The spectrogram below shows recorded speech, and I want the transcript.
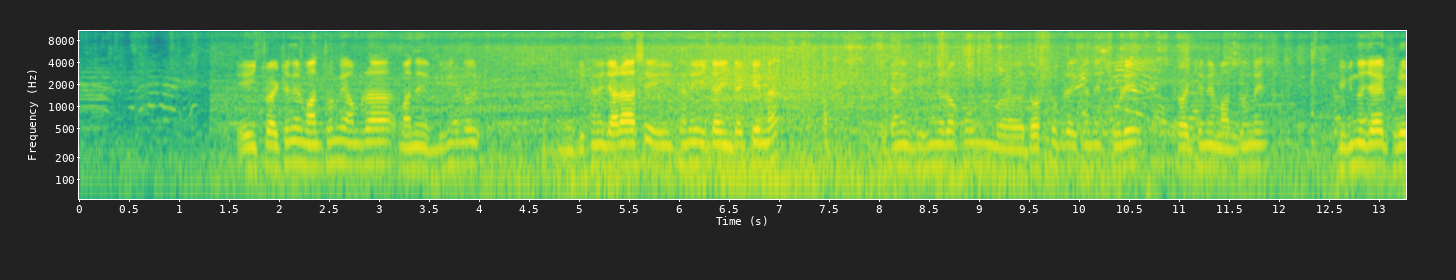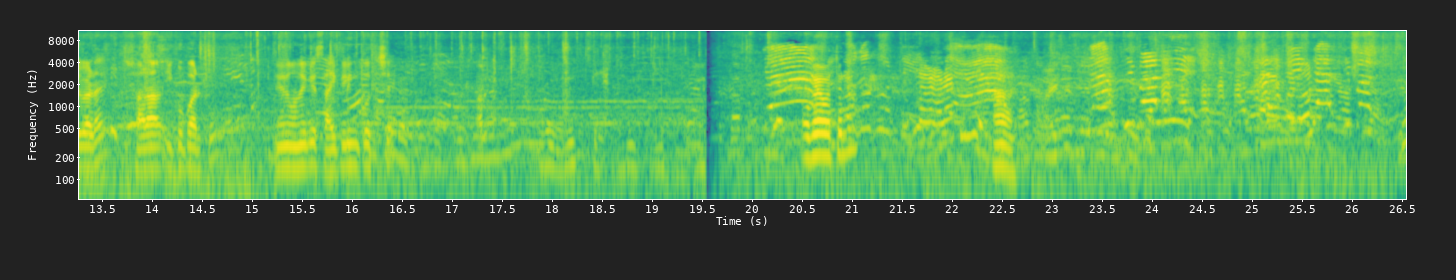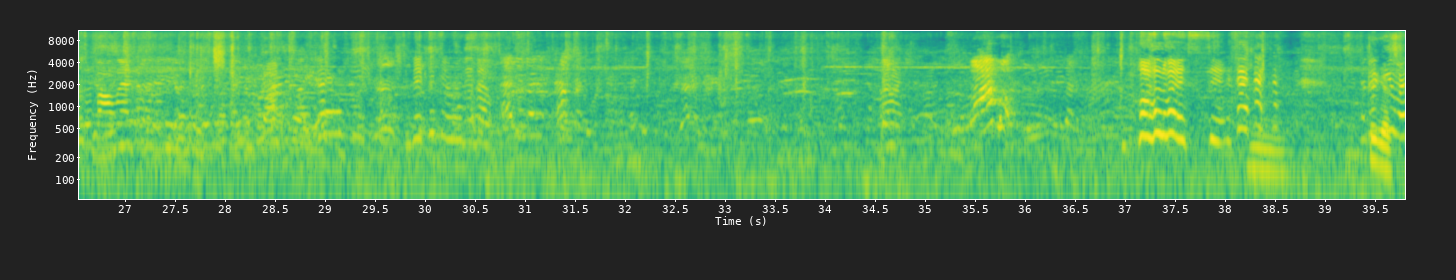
এই টয় ট্রেনের মাধ্যমে আমরা মানে বিভিন্ন যেখানে যারা আসে এইখানে এটা এন্টারটেনার এখানে বিভিন্ন রকম দর্শকরা এখানে চড়ে টয় ট্রেনের মাধ্যমে বিভিন্ন জায়গায় ঘুরে বেড়ায় সারা ইকো পার্কে এখানে অনেকে সাইক্লিং করছে। ওকে হতো না হ্যাঁ দেখেছি আমাকে দাও ভালো এসছে হুম, ঠিক আছে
